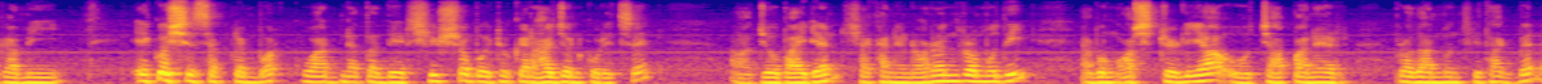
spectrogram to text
আগামী একুশে সেপ্টেম্বর কোয়াড নেতাদের শীর্ষ বৈঠকের আয়োজন করেছে জো বাইডেন, সেখানে নরেন্দ্র মোদী এবং অস্ট্রেলিয়া ও জাপানের প্রধানমন্ত্রী থাকবেন।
